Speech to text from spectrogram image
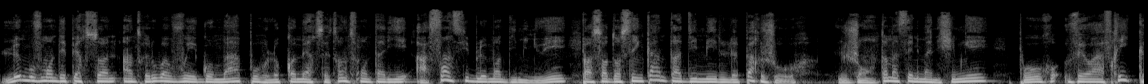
le mouvement des personnes entre Rubavu et Goma pour le commerce transfrontalier a sensiblement diminué, passant de 50 à 10 000 par jour. Jean Thomas Manichimé pour VOA Afrique.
